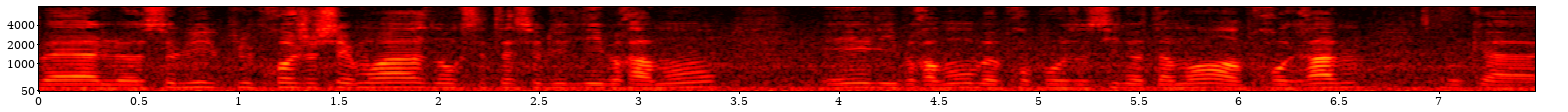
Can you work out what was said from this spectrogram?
ben, celui le plus proche de chez moi, donc c'était celui de Libramont. Et Libramont ben, propose aussi notamment un programme. Donc euh,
